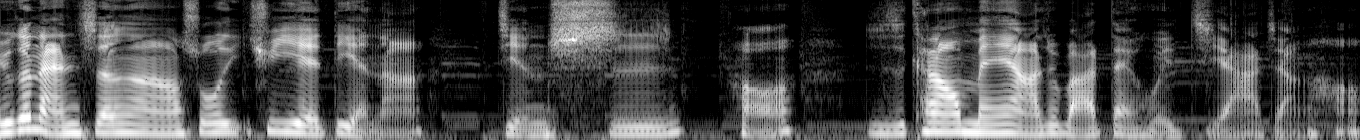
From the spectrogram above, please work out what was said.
有一个男生啊，说去夜店啊捡尸，好。就是看到妹啊，就把她带回家这样哈。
